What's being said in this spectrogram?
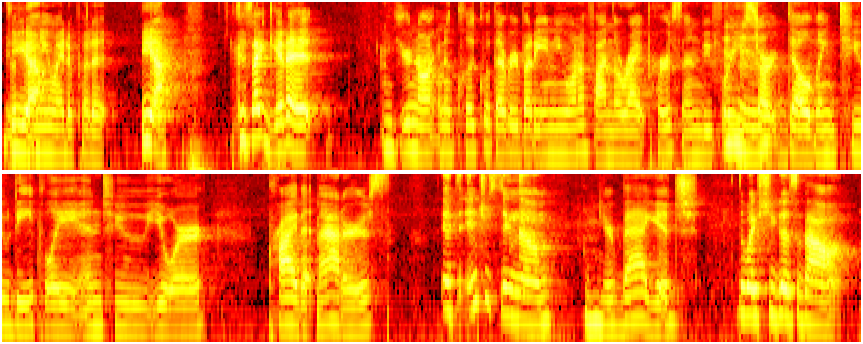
It's a Yeah. funny way to put it. Yeah, Because I get it. You're not going to click with everybody and you want to find the right person before you mm-hmm. start delving too deeply into your private matters it's interesting though your baggage. the way she goes about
